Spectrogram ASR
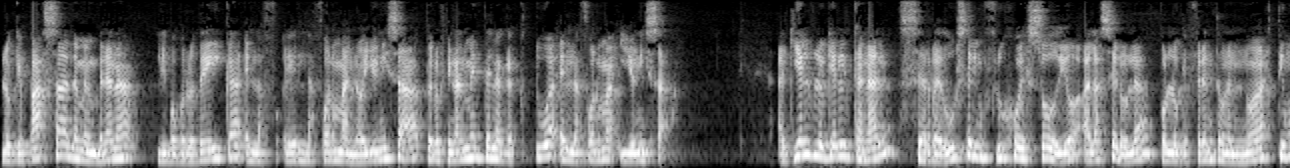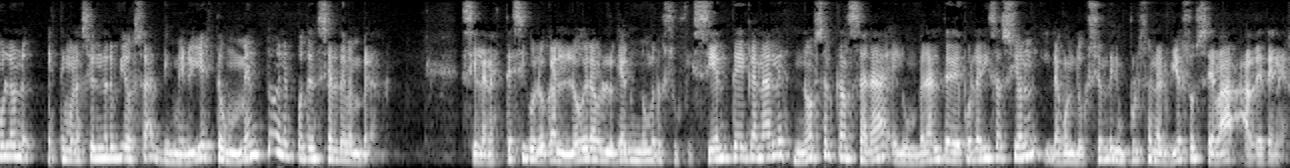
lo que pasa en la membrana lipoproteica es la, es la forma no ionizada, pero finalmente la que actúa es la forma ionizada. Aquí al bloquear el canal se reduce el influjo de sodio a la célula, por lo que frente a una nueva estimulación nerviosa disminuye este aumento en el potencial de membrana. Si el anestésico local logra bloquear un número suficiente de canales, no se alcanzará el umbral de depolarización y la conducción del impulso nervioso se va a detener.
